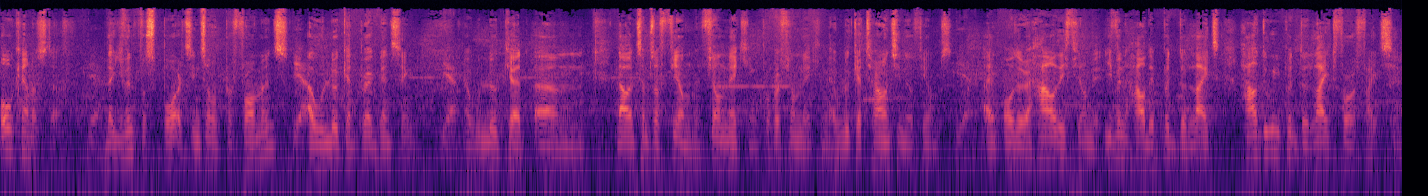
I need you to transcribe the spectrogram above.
all kind of stuff. Yeah. Like even for sports, in terms of performance, Yeah. I would look at breakdancing. Yeah. I would look at um, now in terms of film, filmmaking, proper filmmaking. I would look at Tarantino films Yeah. and other how they film it, even how they put the light. How do we put the light for a fight scene?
